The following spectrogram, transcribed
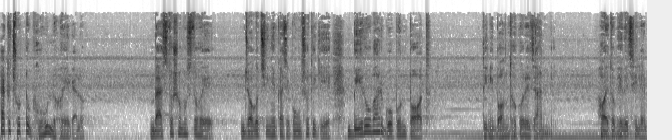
একটা ছোট্ট ভুল হয়ে গেল। ব্যস্ত সমস্ত হয়ে জগৎ সিংহের কাছে পৌঁছতে গিয়ে বেরোবার গোপন পথ তিনি বন্ধ করে যাননি। হয়তো ভেবেছিলেন,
